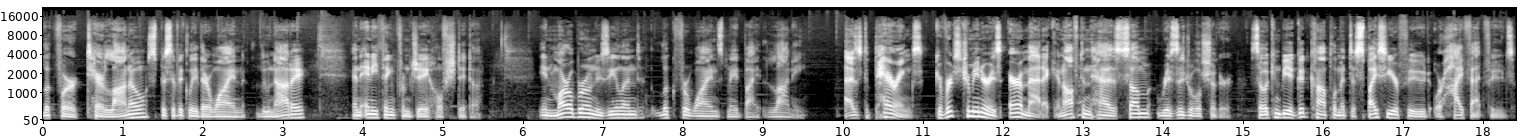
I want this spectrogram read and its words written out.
Look for Terlano, specifically their wine Lunare, and anything from J. Hofstätter. In Marlborough, New Zealand, look for wines made by Lani. As to pairings, Gewürztraminer is aromatic and often has some residual sugar, so it can be a good complement to spicier food or high fat foods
